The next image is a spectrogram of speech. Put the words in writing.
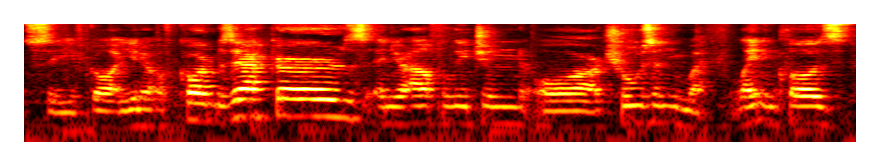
So you've got a unit of Khorne Berserkers in your Alpha Legion or Chosen with Lightning Claws.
